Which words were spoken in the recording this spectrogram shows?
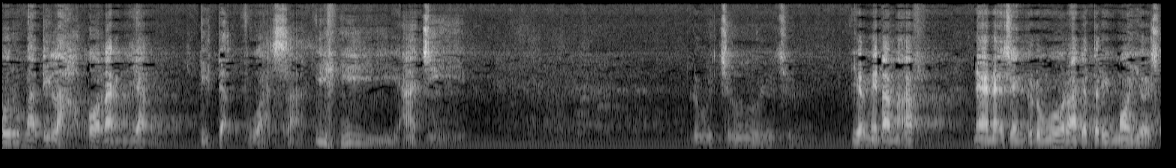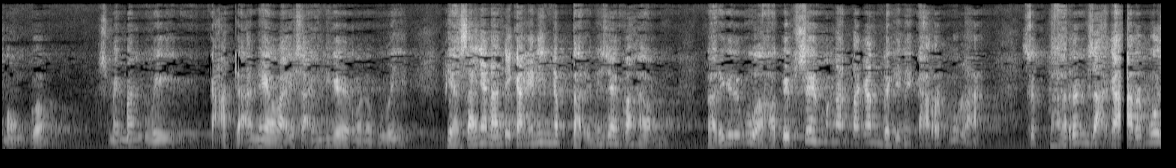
hormatilah orang yang tidak puasa. Hihi, ajib. Lucu, lucu. Ya minta maaf. Nenek sing krungu ora keterima ya monggo. Memang kuwi keadaannya awake ini kaya ngono kuwi. Biasanya nanti kan ini nyebar, ini saya paham. Hari itu, wah Habib Syekh mengatakan begini, karepmu lah. Sebareng sak karmu,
